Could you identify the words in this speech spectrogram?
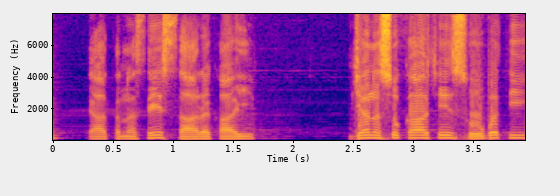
त्यात नसे सारकाई जनसुखाचे सोबती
